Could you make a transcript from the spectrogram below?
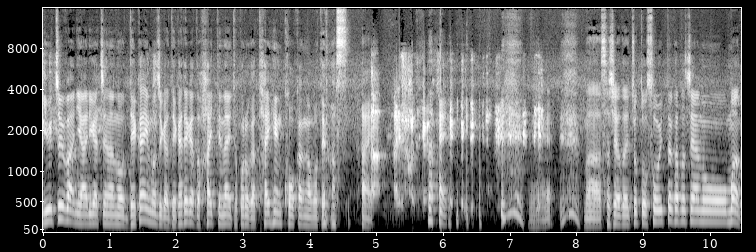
YouTuber にありがちなあのでかい文字がでかでかと入ってないところが大変好感が持てます。はい。あありがとうございます。はい ね、まあ差し当たりちょっとそういった形あの、まあ、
